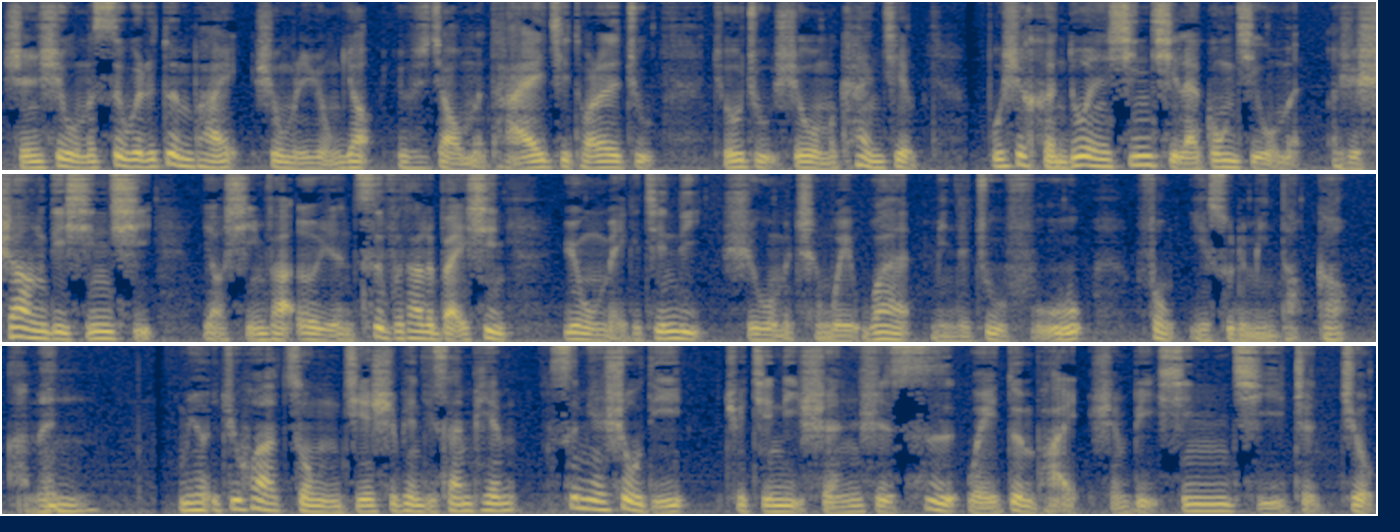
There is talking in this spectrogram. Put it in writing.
神是我们四维的盾牌，是我们的荣耀，又是叫我们抬起头来的主。求主使我们看见，不是很多人兴起来攻击我们，而是上帝兴起。要刑罚恶人，赐福他的百姓。愿我们每个经历，使我们成为万民的祝福。奉耶稣的名祷告，阿门。我们有一句话总结诗篇第三篇：四面受敌，却经历神是四维盾牌，神必兴起拯救。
